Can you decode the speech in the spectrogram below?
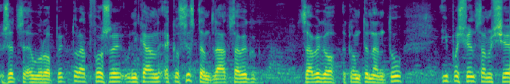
rzece Europy, która tworzy unikalny ekosystem dla całego, całego kontynentu i poświęcam się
